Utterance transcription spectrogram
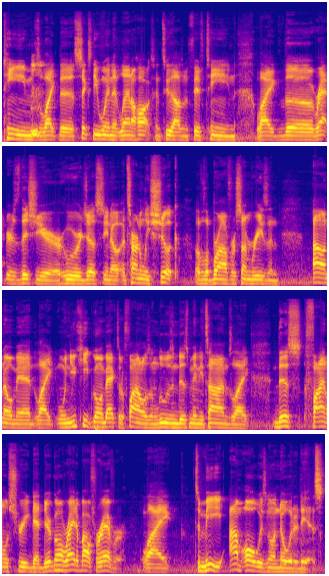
teams like the 60 win Atlanta Hawks in 2015, like the Raptors this year, who were just, you know, eternally shook of LeBron for some reason. I don't know, man. Like, when you keep going back to the finals and losing this many times, like, this final streak that they're going to write about forever, like, to me, I'm always going to know what it is.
